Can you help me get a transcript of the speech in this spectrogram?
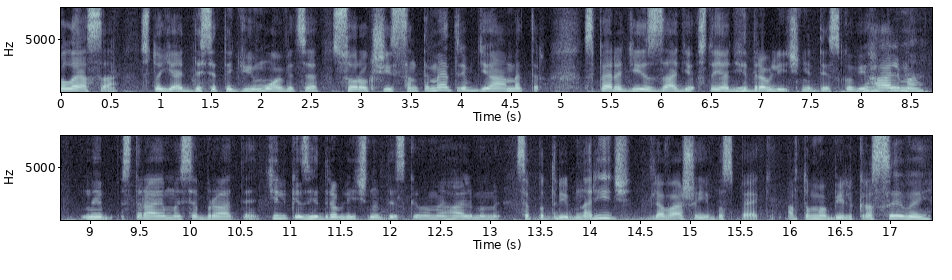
Колеса стоять 10-дюймові, це 46 см діаметр. Спереді і ззаді стоять гідравлічні дискові гальма. Ми стараємося брати тільки з гідравлічно-дисковими гальмами. Це потрібна річ для вашої безпеки. Автомобіль красивий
